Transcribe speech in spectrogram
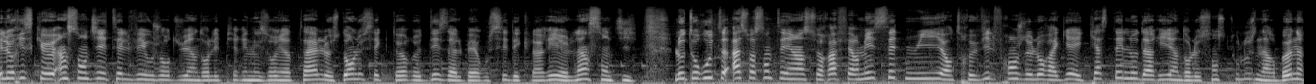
Et le risque incendie est élevé aujourd'hui hein, dans les Pyrénées-Orientales, dans le secteur des Alberts où s'est déclaré l'incendie. L'autoroute A61 sera fermée cette nuit entre Villefranche de Lauragais et Castelnaudary hein, dans le sens Toulouse-Narbonne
